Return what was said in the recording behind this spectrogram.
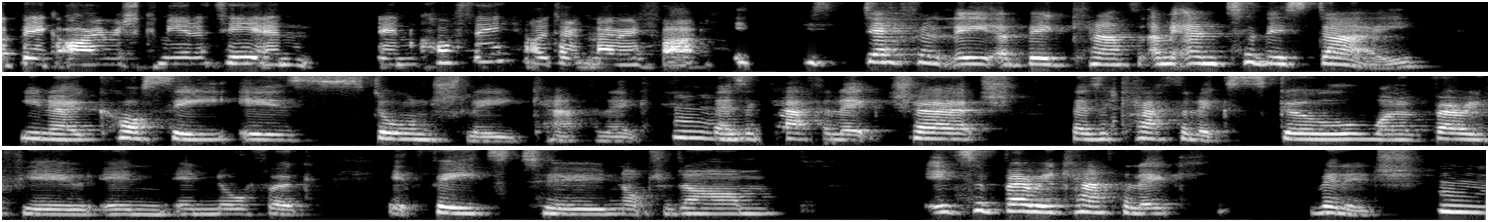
a big Irish community in in Cossey. I don't know if that. It's definitely a big Catholic. I mean, and to this day, you know, Cossey is staunchly Catholic. Hmm. There's a Catholic church. There's a Catholic school, one of very few in in Norfolk. It feeds to Notre Dame. It's a very Catholic village. Hmm.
